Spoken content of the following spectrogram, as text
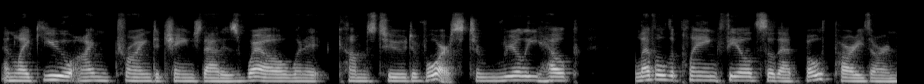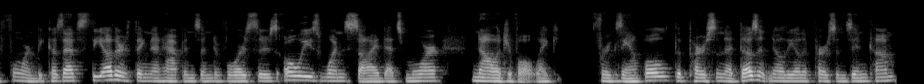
and like you, I'm trying to change that as well when it comes to divorce to really help level the playing field so that both parties are informed because that's the other thing that happens in divorce. There's always one side that's more knowledgeable. Like for example the person that doesn't know the other person's income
